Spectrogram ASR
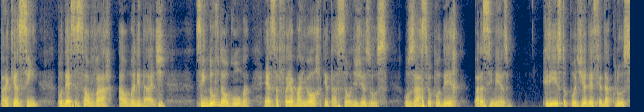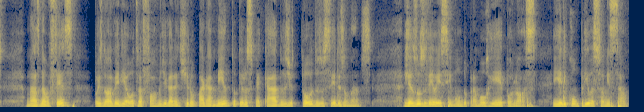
para que assim pudesse salvar a humanidade. Sem dúvida alguma, essa foi a maior tentação de Jesus: usar seu poder para si mesmo. Cristo podia descer da cruz, mas não fez, pois não haveria outra forma de garantir o pagamento pelos pecados de todos os seres humanos. Jesus veio a esse mundo para morrer por nós, e ele cumpriu a sua missão.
